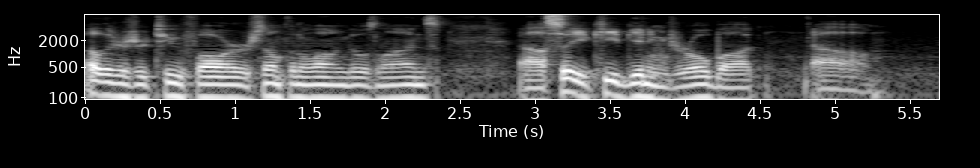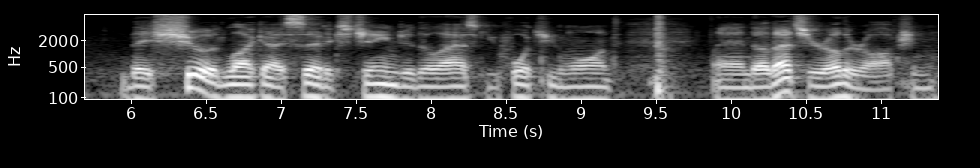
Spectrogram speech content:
others are too far or something along those lines. Uh, say you keep getting Drobot. Uh, they should, like I said, exchange it. They'll ask you what you want, and uh, that's your other option.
